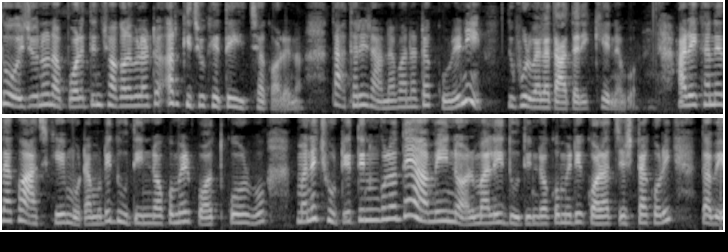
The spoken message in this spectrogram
তো ওই জন্য না, পরের দিন সকালবেলাটা আর কিছু খেতে ইচ্ছা করে না। তাড়াতাড়ি রান্নাবান্নাটা করে নিই, দুপুরবেলা তাড়াতাড়ি খেয়ে নেব। আর এখানে দেখো, আজকে মোটামুটি দু তিন রকমের পথ করব। মানে ছুটির দিনগুলোতে আমি নর্মালি দু তিন রকমেরই করার চেষ্টা করি। তবে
